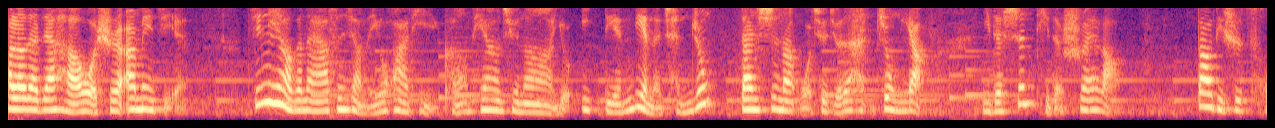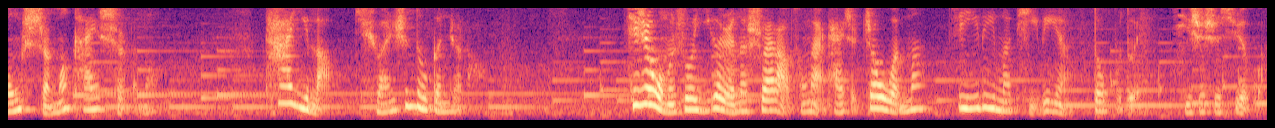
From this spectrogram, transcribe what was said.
Hello，大家好，我是二妹姐。今天要跟大家分享的一个话题，可能听上去呢有一点点的沉重，但是呢，我却觉得很重要。你的身体的衰老，到底是从什么开始的呢？他一老，全身都跟着老。其实我们说一个人的衰老从哪开始？皱纹吗？记忆力吗？体力啊？都不对，其实是血管。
